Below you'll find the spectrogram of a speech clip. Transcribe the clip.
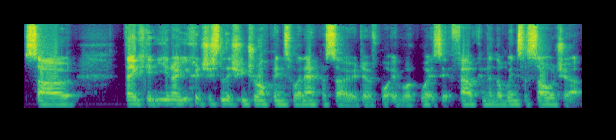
So they could you know you could just literally drop into an episode of what what, what is it Falcon and the Winter Soldier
